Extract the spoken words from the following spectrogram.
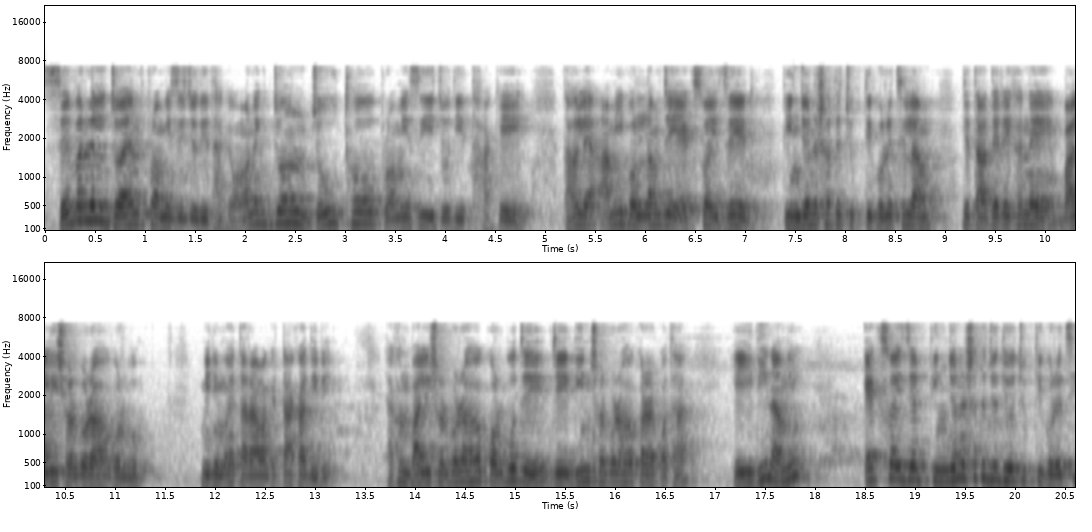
সেভারেল জয়েন্ট প্রমিজি যদি থাকে, অনেকজন যৌথ প্রমিজি যদি থাকে, তাহলে আমি বললাম যে এক্স ওয়াই জেড তিনজনের সাথে চুক্তি করেছিলাম যে তাদের এখানে বালি সরবরাহ করব। বিনিময়ে তারা আমাকে টাকা দিবে। এখন বালি সরবরাহ করব যে, যেই দিন সরবরাহ করার কথা, এই দিন আমি এক্স ওয়াই জেড তিনজনের সাথে যদিও চুক্তি করেছি,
